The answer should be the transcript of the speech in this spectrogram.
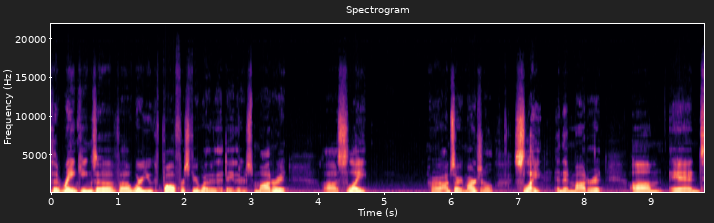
the rankings of uh, where you fall for severe weather that day. There's moderate, uh, slight, or I'm sorry, marginal, slight, and then moderate. Um, and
